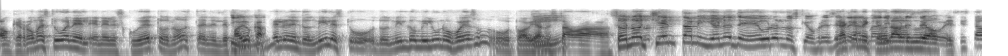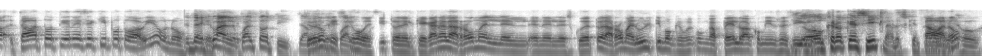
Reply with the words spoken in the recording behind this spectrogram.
aunque Roma estuvo en el, en el Scudetto, ¿no? En el de Fabio Capello en el 2000, estuvo, 2000-2001 fue eso, o todavía no estaba. Son 80 millones de euros los que ofrece Real que me quedó la este duda, ¿estaba, ¿estaba, Totti en ese equipo todavía o no? ¿De cuál? ¿Cuál Totti? Yo creo que sí, jovencito, en el que gana la Roma, en el, en el Scudetto de la Roma, el último que fue con Capello a comienzo de siglo. Yo creo que sí, claro, es que estaba, ¿no?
